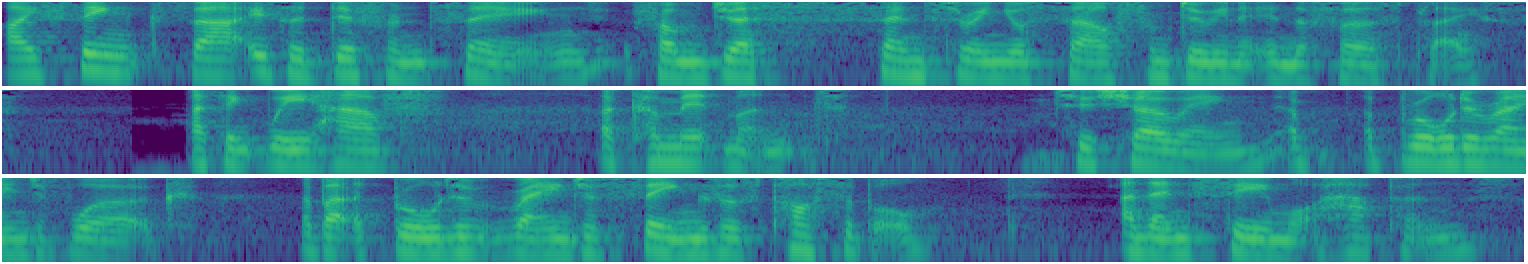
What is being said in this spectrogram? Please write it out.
I think that is a different thing from just censoring yourself from doing it in the first place. I think we have a commitment to showing a, a broader range of work about a broader range of things as possible and then seeing what happens.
